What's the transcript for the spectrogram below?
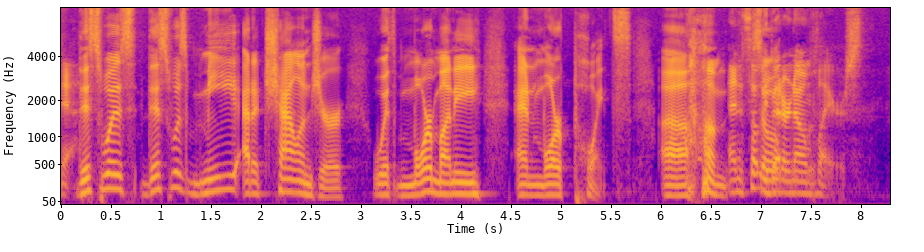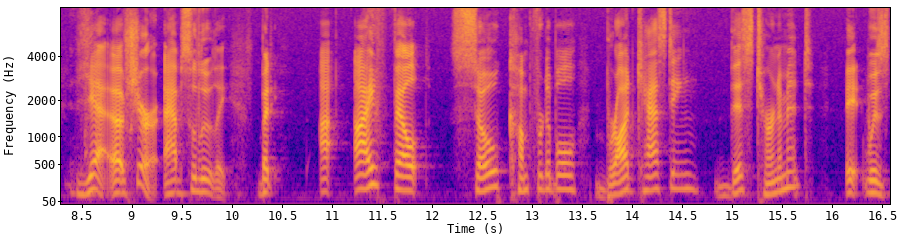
Yeah. This was this was me at a challenger with more money and more points. Um, And slightly so- better known players. yeah, uh, sure, absolutely. But I, I felt so comfortable broadcasting this tournament. It was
